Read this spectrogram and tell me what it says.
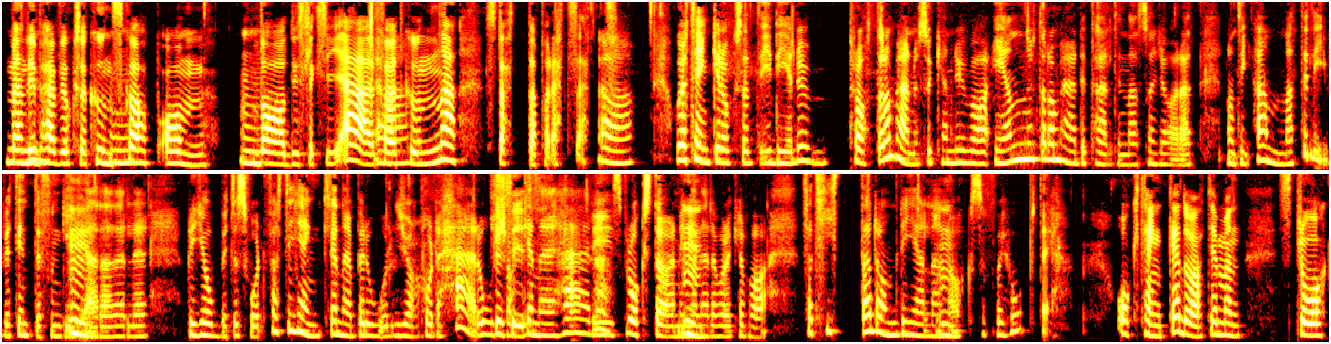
Men vi behöver också kunskap om vad dyslexi är för ja. att kunna stötta på rätt sätt. Ja. Och jag tänker också att i det du pratar om här nu så kan det ju vara en av de här detaljerna som gör att någonting annat i livet inte fungerar mm. eller blir jobbigt och svårt fast egentligen är beror ja. på det här. Orsaken Precis. är här i språkstörningen mm. eller vad det kan vara. Så att hitta de delarna mm. också, få ihop det. Och tänka då att ja, men, språk,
